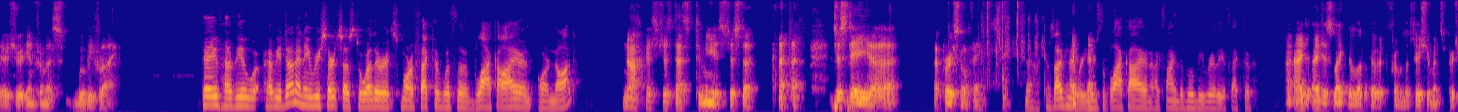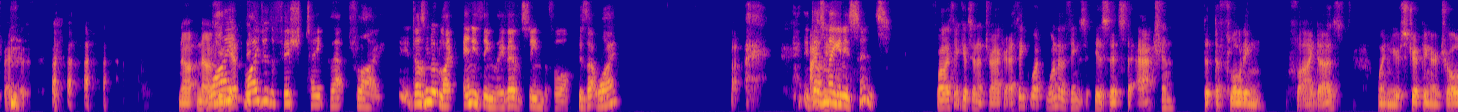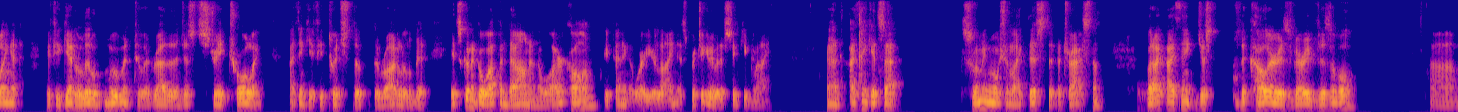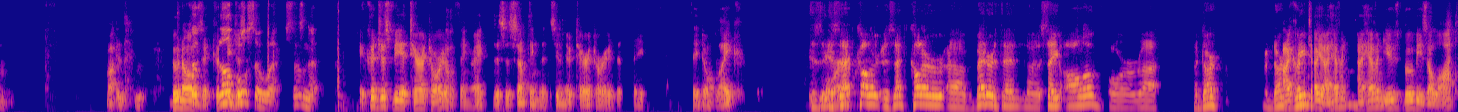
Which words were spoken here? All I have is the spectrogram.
There's your infamous booby fly. Dave, have you have you done any research as to whether it's more effective with the black eye or, or not? No, it's just that's to me. It's just a just a uh, a personal thing. Yeah, because I've never used the black eye, and I find the booby really effective. I, I just like the look of it from the fisherman's perspective. now, now, why, the, why do the fish take that fly? It doesn't look like anything they've ever seen before. Is that why? It doesn't think, make any sense. Well, I think it's an attractor. I think what one of the things is it's the action that the floating fly does when you're stripping or trolling it. If you get a little movement to it rather than just straight trolling, I think if you twitch the, the rod a little bit, it's going to go up and down in the water column, depending on where your line is, particularly with a sinking line. And I think it's that swimming motion like this that attracts them. But I, I think just the color is very visible. Um, who knows? It could Lob just, also works, doesn't it? It could just be a territorial thing, right? This is something that's in their territory that they they don't like. Is, is that color is that color uh, better than uh, say olive or uh, a dark a dark? I couldn't tell you. I haven't I haven't used boobies a lot,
